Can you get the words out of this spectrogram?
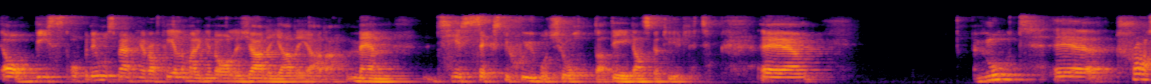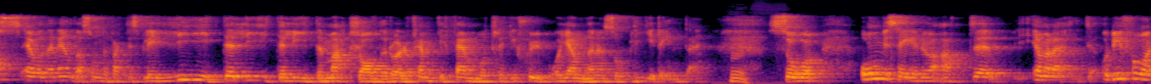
ja visst, opinionsmätningar har fel marginaler, jada, jada, jada. Men till 67 mot 28, det är ganska tydligt. Eh, mot eh, Truss är väl den enda som det faktiskt blir lite, lite, lite match av. Det. Då är det 55 mot 37 och jämnare än så blir det inte. Mm. Så om vi säger nu att, eh, jag menar, och det är frågan,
